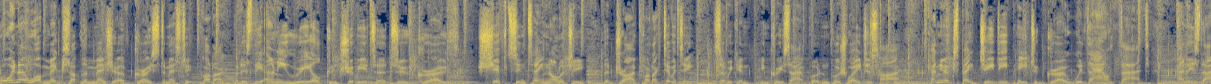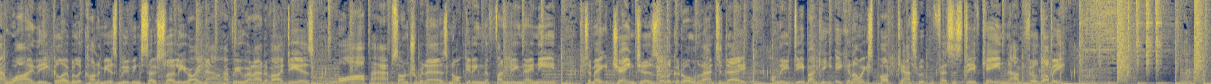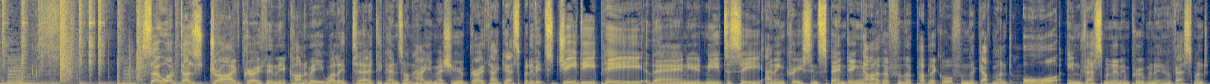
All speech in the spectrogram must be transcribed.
Well, we know what makes up the measure of gross domestic product, but is the only real contributor to growth shifts in technology that drive productivity so we can increase output and push wages higher. Can you expect GDP to grow without that? And is that why the global economy is moving so slowly right now? Have we run out of ideas? Or are perhaps entrepreneurs not getting the funding they need to make changes? We'll look at all of that today on the Debunking Economics podcast with Professor Steve Keen. I'm Phil Dobbie. So, what does drive growth in the economy? Well, it uh, depends on how you measure your growth, I guess. But if it's GDP, then you'd need to see an increase in spending, either from the public or from the government, or investment, an improvement in investment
